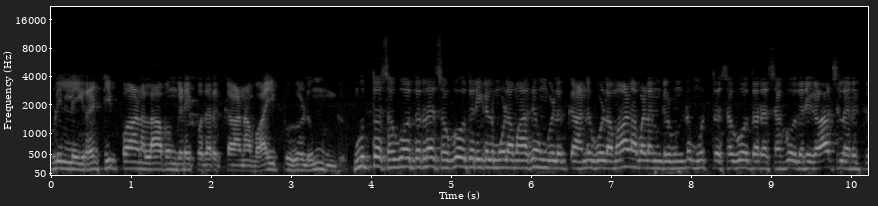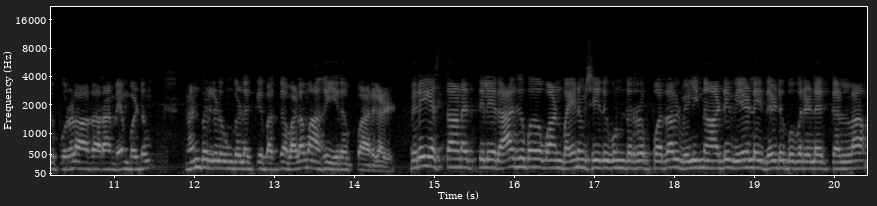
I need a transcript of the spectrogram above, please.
தொழிலை இரட்டிப்பான லாபம் கிடைப்பதற்கான வாய்ப்புகளும் உண்டு. மூத்த சகோதர சகோதரிகள் மூலமாக உங்களுக்கு அனுகூலமான பலன்கள் உண்டு. மூத்த சகோதர சகோதரிகளால் சிலருக்கு பொருளாதாரம் மேம்படும். நண்பர்கள் உங்களுக்கு பக்க வளமாக இருப்பார்கள் பிரயஸ்தானத்திலே ராகு பகவான் பயணம் செய்து கொண்டிருப்பதால் வெளிநாடு வேலை தேடுபவர்களுக்கெல்லாம்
